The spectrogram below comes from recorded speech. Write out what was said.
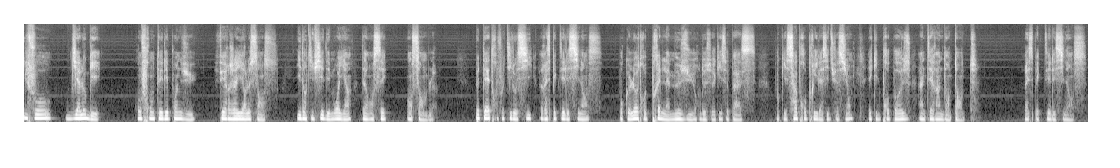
Il faut dialoguer, confronter des points de vue, faire jaillir le sens, identifier des moyens d'avancer ensemble. Peut-être faut-il aussi respecter les silences pour que l'autre prenne la mesure de ce qui se passe, pour qu'il s'approprie la situation et qu'il propose un terrain d'entente. Respecter les silences.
